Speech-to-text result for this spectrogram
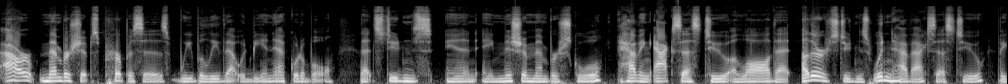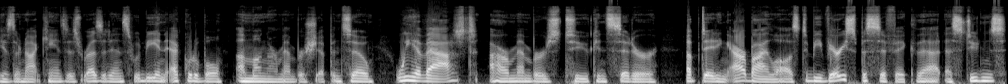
our membership's purposes, we believe that would be inequitable that students in a MSHSAA member school having access to a law that other students wouldn't have access to because they're not Kansas residents would be inequitable among our membership. And so we have asked our members to consider updating our bylaws to be very specific that a student's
